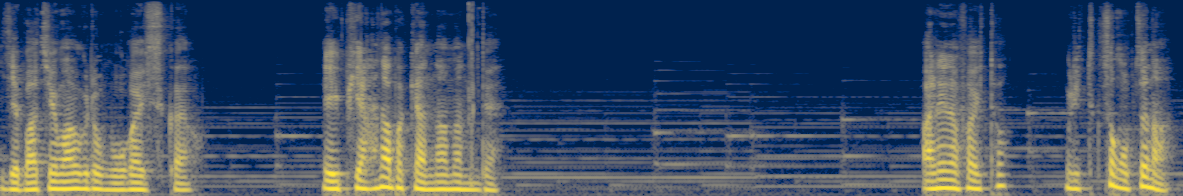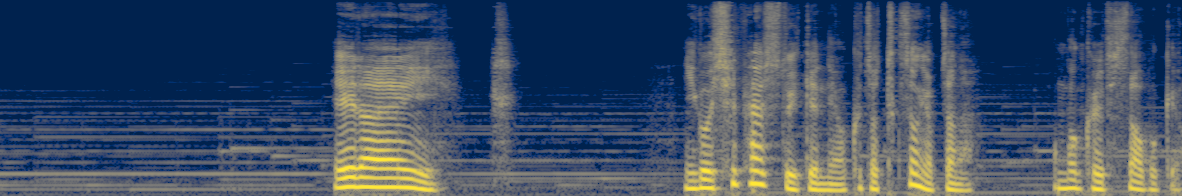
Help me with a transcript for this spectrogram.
이제 마지막으로 뭐가 있을까요? AP 하나밖에 안 남았는데 아레나 파이터? 우리 특성 없잖아. 에라이 이거 실패할 수도 있겠네요. 그저 특성이 없잖아. 한번 그래도 싸워볼게요.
